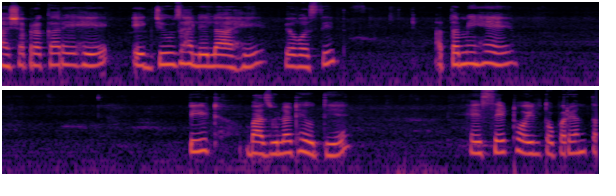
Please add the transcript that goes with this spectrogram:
अशा प्रकारे हे एकजीव झालेलं आहे व्यवस्थित. आता मी हे पीठ बाजूला ठेवते आहे हे सेट होईल तोपर्यंत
